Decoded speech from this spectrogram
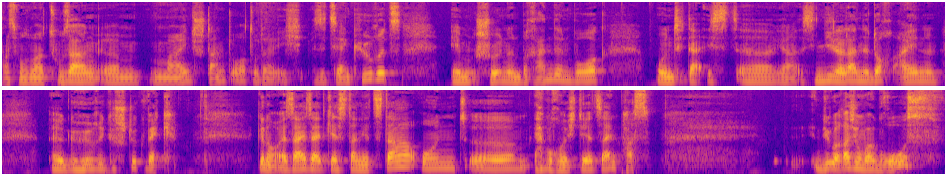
Das muss man dazu sagen, ähm, mein Standort oder ich sitze ja in Küritz im schönen Brandenburg und da ist, äh, ja, ist die Niederlande doch ein äh, gehöriges Stück weg. Genau, er sei seit gestern jetzt da und äh, er bräuchte jetzt seinen Pass die Überraschung war groß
